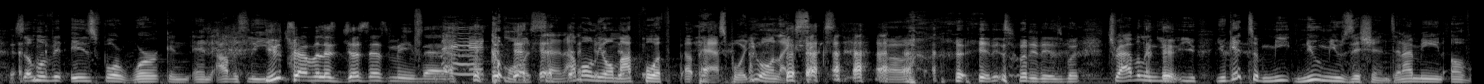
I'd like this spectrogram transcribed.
some of it is for work, and and obviously You travel as just as me, man. Man, come on, son. I'm only on my fourth uh, passport. You on like six. Uh, it is what it is. But traveling, you, you you get to meet new musicians, and I mean of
